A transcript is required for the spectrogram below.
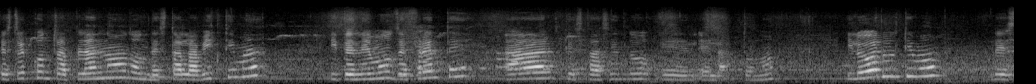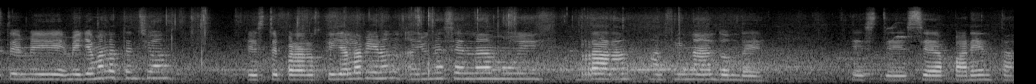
este contraplano donde está la víctima y tenemos de frente al que está haciendo el, acto, ¿no? Y luego el último este, me, me llama la atención. Este, para los que ya la vieron, hay una escena muy rara al final donde este, se aparenta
